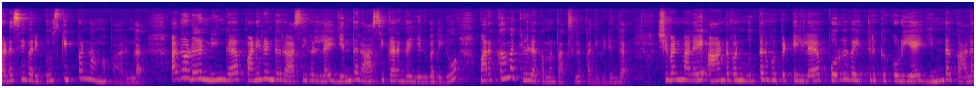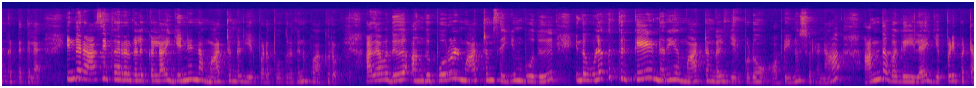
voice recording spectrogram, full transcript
கடைசி வரைக்கும் ஸ்கிப் பண்ணாமல் பாருங்கள் அதோடு நீங்கள் பன்னிரெண்டு ராசிகளில் எந்த ராசிக்காரங்க என்பதையும் மறக்காமல் கீழே கமெண்ட் பாக்ஸில் பதிவிடுங்க. சிவன்மலை ஆண்டவன் உத்தரவு பெட்டியில் பொருள் வைத்திருக்கக்கூடிய இந்த காலகட்டத்தில் இந்த ராசிக்காரர்களுக்கெல்லாம் என்னென்ன மாற்றங்கள் ஏற்பட போகிறதுன்னு பார்க்குறோம் அதாவது அங்கு பொருள் மாற்றம் செய்யும்போது இந்த உலகத்திற்கே நிறைய மாற்றங்கள் ஏற்படும் அப்படின்னு சொல்லலாம். அந்த வகையில் எப்படிப்பட்ட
